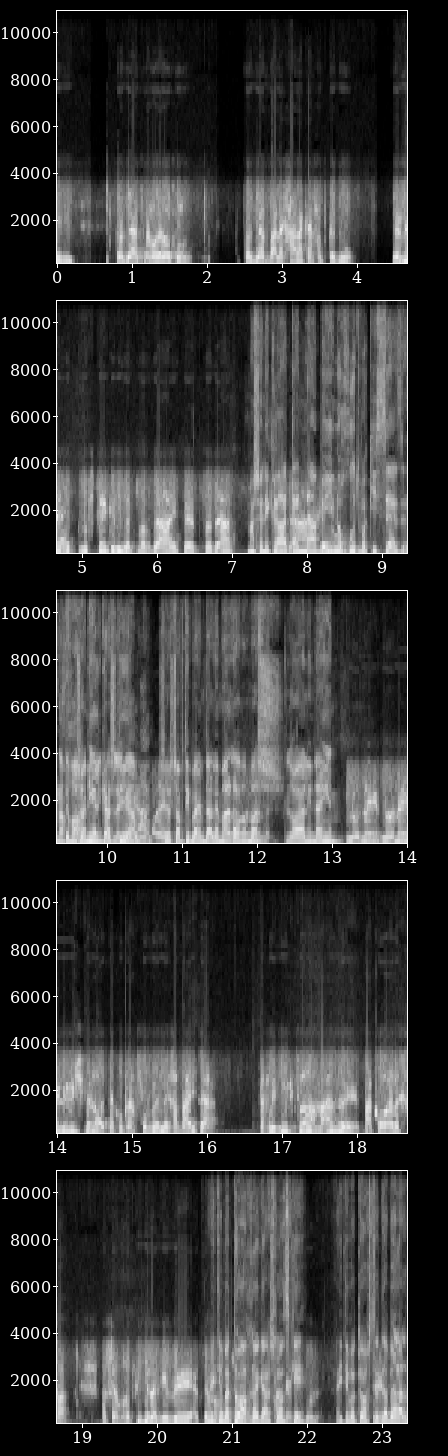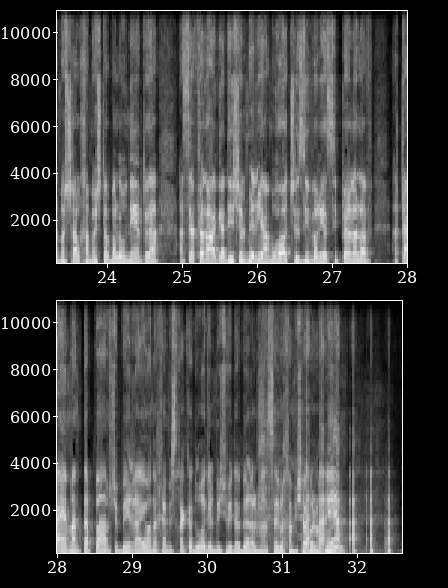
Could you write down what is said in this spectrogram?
אתה יודע, אתה רואה אותו, אתה יודע, בא לך לקחת כדור. באמת, מספיק עם זה כבר, די, אתה יודע. מה שנקרא, אתה נע באי נוחות בכיסא, זה, נכון, זה מה שאני הרגשתי. כשישבתי בעמדה למעלה, ממש לא היה לי נעים. לא נעים, לא נעים לי בשבילו, אתה כל כך סובל, לך הביתה. תחליט מקצוע, מה זה? מה קורה לך? עכשיו, רציתי להגיד... אה, אתם הייתי לא בטוח, רגע, שלונסקי? הייתי בטוח שתדבר על למשל חמשת הבלונים, אתה יודע, הספר האגדי של מרים רוט, שזיו אריה סיפר עליו, אתה האמנת פעם שבריאיון אחרי משחק כדורגל מישהו ידבר על מעשה בחמישה בלונים?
